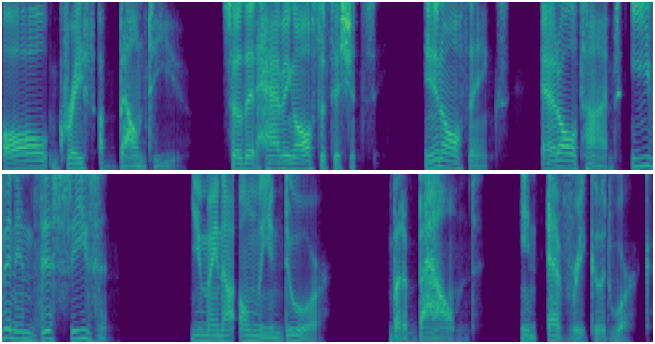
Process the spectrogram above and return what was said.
all grace abound to you, so that having all sufficiency in all things, at all times, even in this season, you may not only endure, but abound in every good work.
